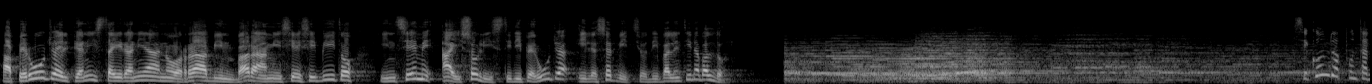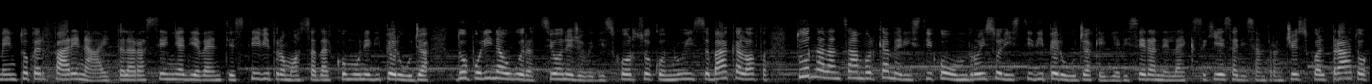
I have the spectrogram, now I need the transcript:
A Perugia il pianista iraniano Rabin Barami si è esibito insieme ai solisti di Perugia, il servizio di Valentina Baldoni. Secondo appuntamento per Fahrenheit, la rassegna di eventi estivi promossa dal Comune di Perugia. Dopo l'inaugurazione giovedì scorso con Luis Bacalov, torna l'ensemble cameristico Umbro i solisti di Perugia che ieri sera nella ex chiesa di San Francesco al Prato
